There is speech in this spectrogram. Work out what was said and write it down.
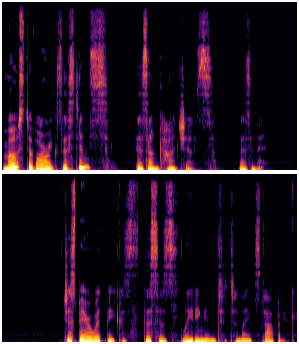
Most of our existence is unconscious, isn't it? Just bear with me because this is leading into tonight's topic.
